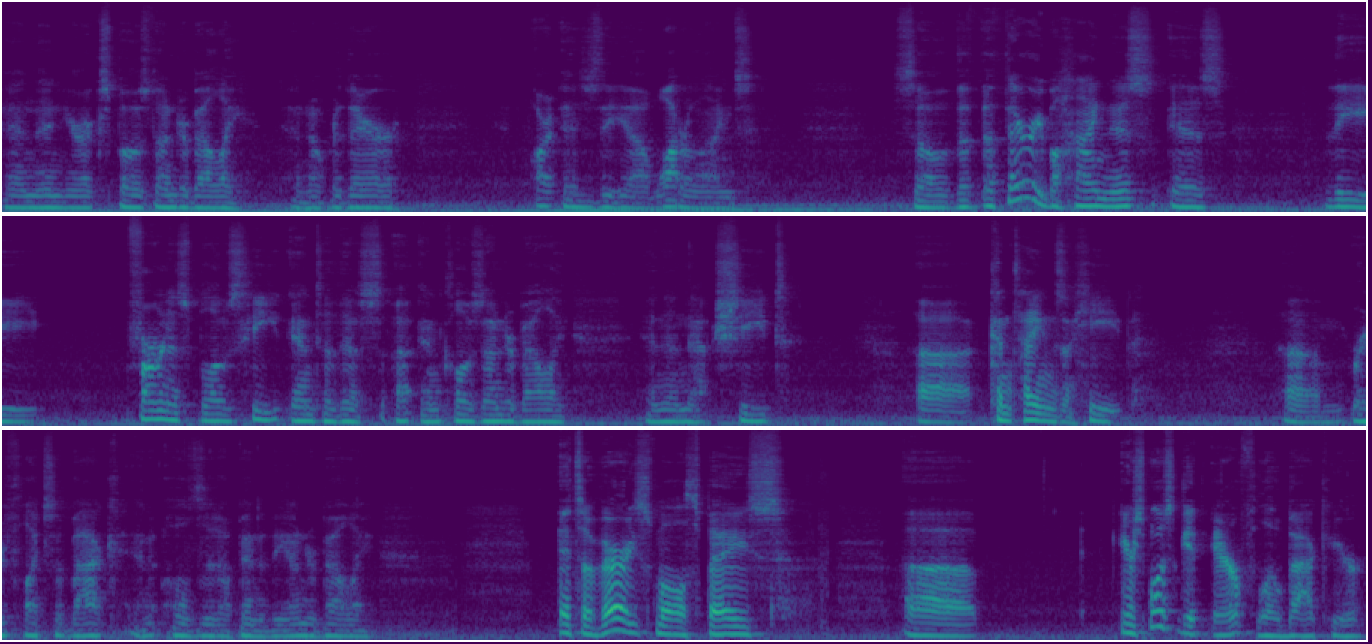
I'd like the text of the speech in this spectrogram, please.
and then your exposed underbelly. And over there is the uh, water lines. So the, the theory behind this is the furnace blows heat into this uh, enclosed underbelly and then that sheet uh, contains a heat, um, reflects it back and it holds it up into the underbelly. It's a very small space. Uh, you're supposed to get airflow back here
